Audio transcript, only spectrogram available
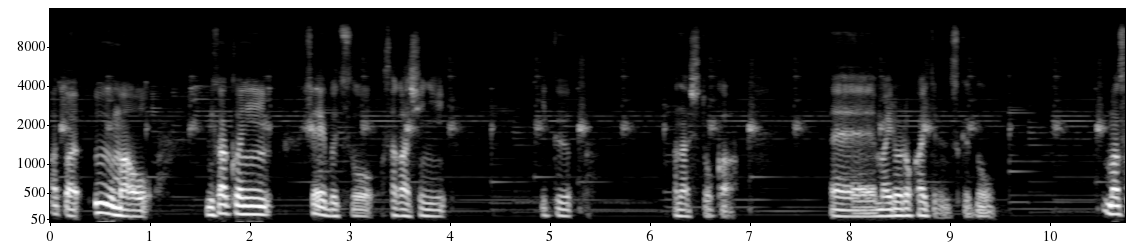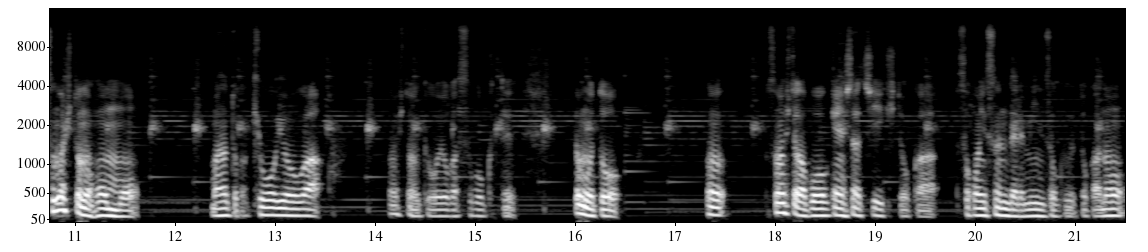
あとはウーマを未確認生物を探しに行く話とか、えーまあいろいろ書いてるんですけど、まあその人の本も、まあなんとか教養が、その人の教養がすごくて、読むと、その人が冒険した地域とか、そこに住んでる民族とかの、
